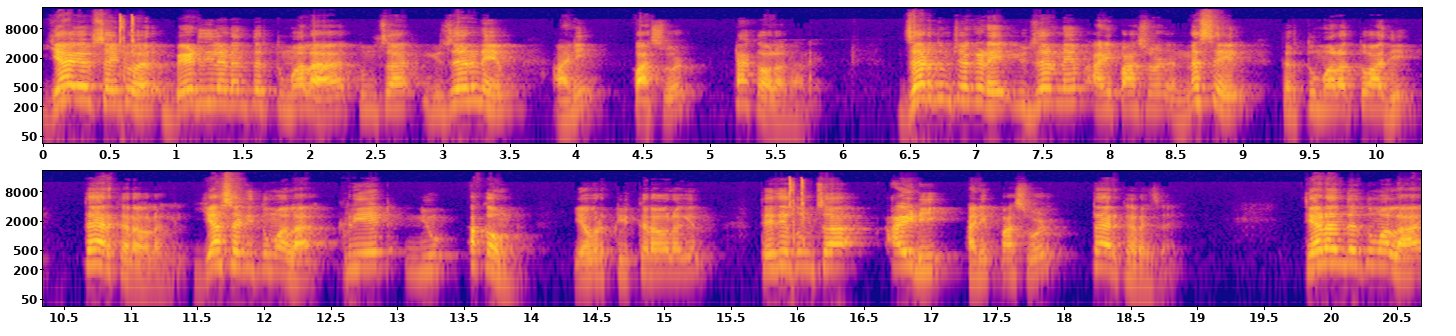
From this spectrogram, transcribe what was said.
या वेबसाईटवर भेट दिल्यानंतर तुम्हाला तुमचा युजर नेम आणि पासवर्ड टाकावा लागणार आहे. जर तुमच्याकडे युजर नेम आणि पासवर्ड नसेल तर तुम्हाला तो आधी तयार करावं लागेल. यासाठी तुम्हाला क्रिएट न्यू अकाउंट यावर क्लिक करावं लागेल. तेथे तुमचा आय डी आणि पासवर्ड तयार करायचा आहे. त्यानंतर तुम्हाला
